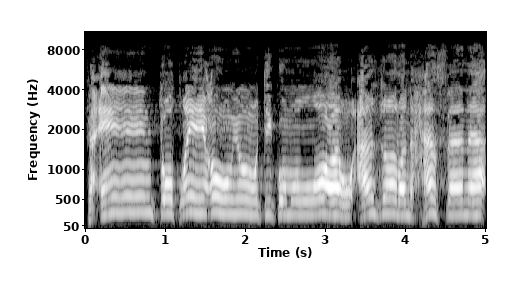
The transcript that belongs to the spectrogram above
فإن تطيعوا يؤتكم الله أجرا حسنا.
